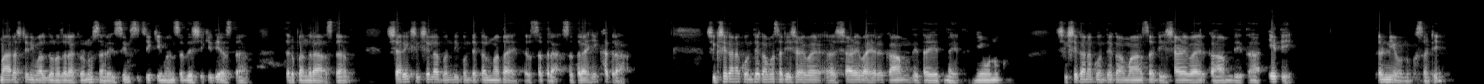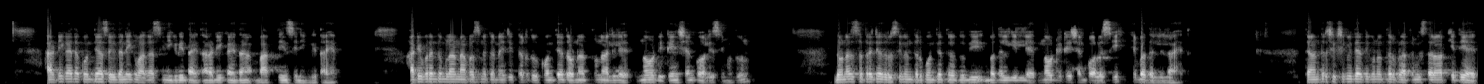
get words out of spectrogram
महाराष्ट्र नियम दोन हजार अकरा नुसार एसएमसीचे किमान सदस्य किती असतात? तर पंधरा असतात. शारीरिक शिक्षेला बंदी कोणत्या कलमात आहे? तर सतरा. सतरा हे खतरा. शिक्षकांना कोणत्या कामासाठी शाळे शाळेबाहेर काम देता येत नाहीत? निवडणूक. शिक्षकांना कोणत्या कामासाठी शाळेबाहेर काम देता येते? तर निवडणुकीसाठी. आरटी कायदा कोणत्या संविधानिक भागाशी निगडीत आहेत आरटी कायदा भाग तीनशी निगडीत आहे. आठवीपर्यंत मुलांना नापासणं करण्याची तरतूद कोणत्या धोरणातून आलेली आहेत नो डिटेन्शन पॉलिसीमधून दोन हजार सतराच्या दृष्टीनंतर कोणत्या तरतुदी बदल केलेल्या आहेत? नो डिटेन्शन पॉलिसी हे बदललेलं आहेत. त्यानंतर शिक्षक विद्यार्थी गुणोत्तर प्राथमिक स्तरावर किती आहेत?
